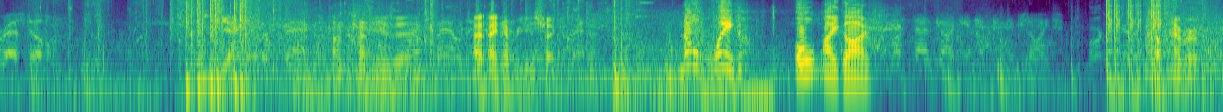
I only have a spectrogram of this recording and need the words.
rest of them. Yeah, I'm trying to use it. I, I never use shotguns. No, way! Oh my god! I've never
